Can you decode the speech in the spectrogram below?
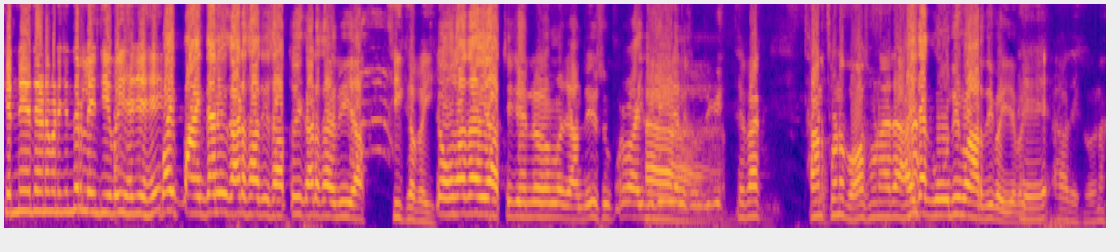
ਕਿੰਨੇ ਦਿਨ ਮਨਜਿੰਦਰ ਲੈਂਦੀ ਹੈ ਬਾਈ ਹਜੇ ਇਹ? ਬਾਈ ਪੰਜ ਦਿਨ ਵੀ ਕੱਢ ਸਕਦੀ ਸੱਤ ਵੀ ਕੱਢ ਸਕਦੀ ਆ। ਠੀਕ ਆ ਬਾਈ। ਤੇ ਹੋ ਸਕਦਾ ਵੀ ਹਾਥੀ ਜਿਹੇ ਨਾਲ ਜਾਂਦੀ ਸੁਪਰਵਾਈਜ਼ ਦੀ ਨਹੀਂ ਸੁਣਦੀ ਤੇ ਬਾ ਥਣ ਥਣ ਬਹੁਤ ਸੋਹਣਾ ਇਹਦਾ ਤਾਂ ਗੂੰਦ ਹੀ ਮਾਰਦੀ ਪਈ ਹੈ ਬਈ। ਤੇ ਆ ਦੇਖੋ ਹਨਾ।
